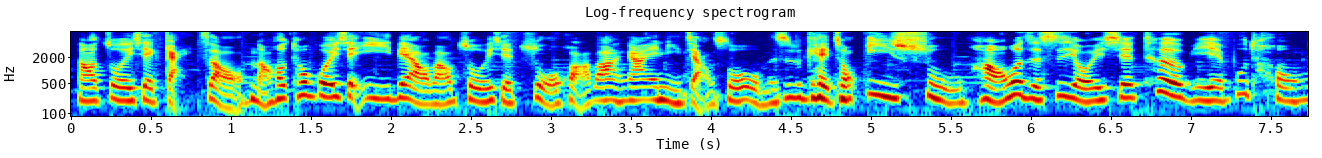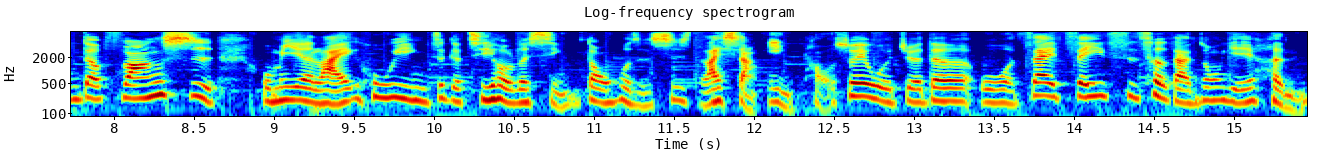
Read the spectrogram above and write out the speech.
然后做一些改造，然后通过一些衣料，然后做一些作画。包括刚才你讲说，我们是不是可以从艺术，好，或者是有一些特别不同的方式，我们也来呼应这个气候的行动，或者是来响应。好，所以我觉得我在这一次策展中也很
